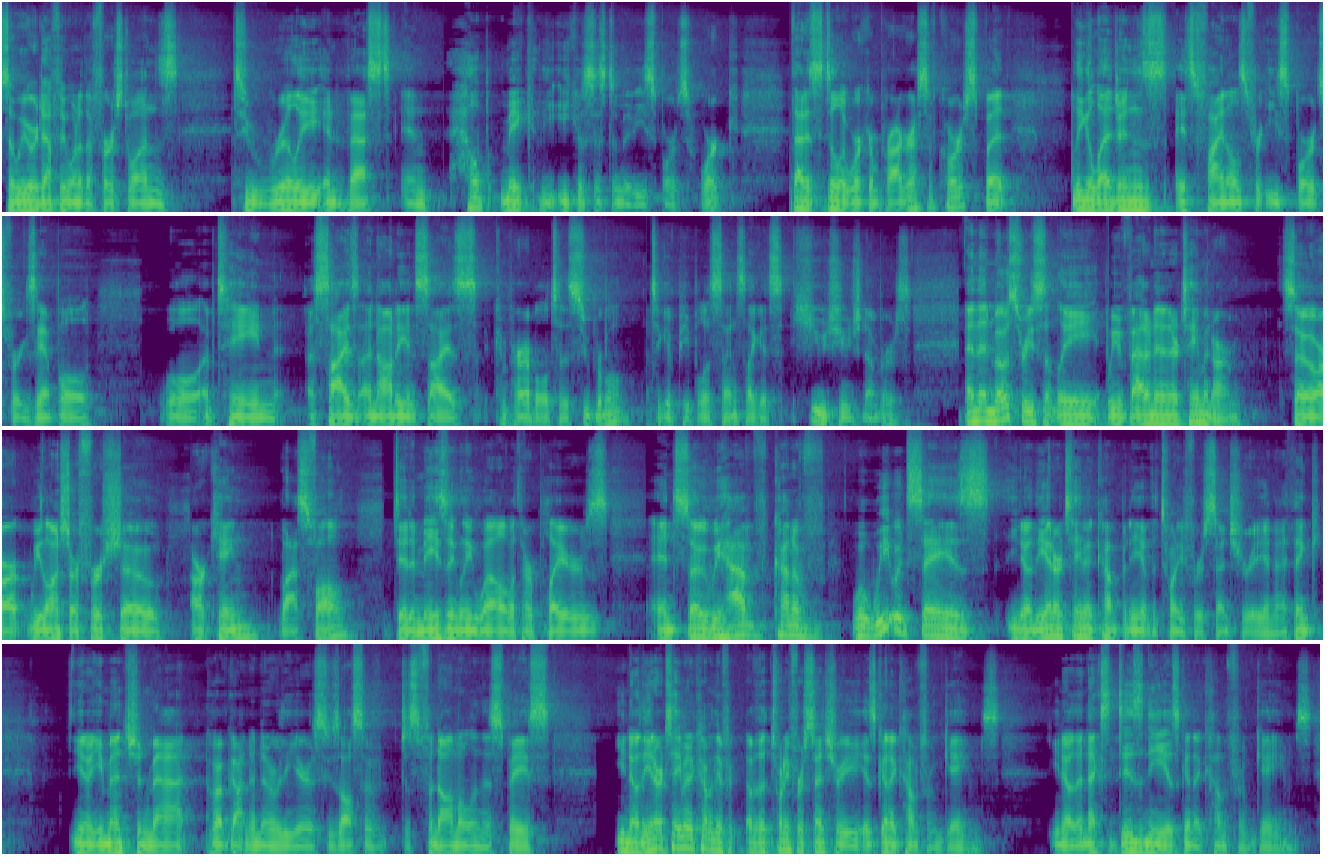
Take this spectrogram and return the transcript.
so we were definitely one of the first ones to really invest and help make the ecosystem of esports work. That is still a work in progress, of course, but League of Legends, its finals for esports, for example, will obtain a size, an audience size comparable to the Super Bowl to give people a sense. Like it's huge, huge numbers. And then most recently, we've added an entertainment arm. So our, we launched our first show, Arcane, last fall. Did amazingly well with our players. And so we have kind of what we would say is, you know, the entertainment company of the 21st century. And I think You know, you mentioned Matt, who I've gotten to know over the years, who's also just phenomenal in this space. You know, the entertainment company of the 21st century is going to come from games. You know, the next Disney is going to come from games.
